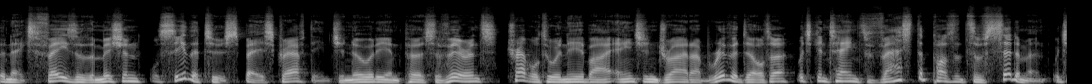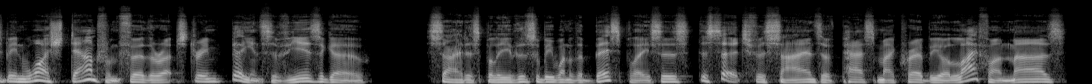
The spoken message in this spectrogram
The next phase of the mission will see the two spacecraft, Ingenuity and Perseverance, travel to a nearby ancient dried up river delta which contains vast deposits of sediment which have been washed down from further upstream billions of years ago. Scientists believe this will be one of the best places to search for signs of past microbial life on Mars.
